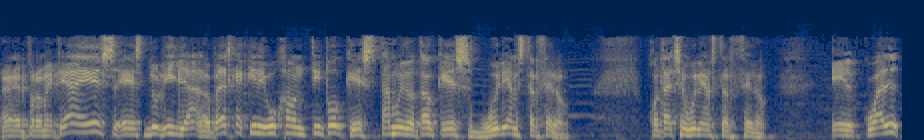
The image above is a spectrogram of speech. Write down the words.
Eh, Prometea es, es durilla. Lo que pasa es que aquí dibuja un tipo que está muy dotado, que es Williams III. J.H. Williams III. El cual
